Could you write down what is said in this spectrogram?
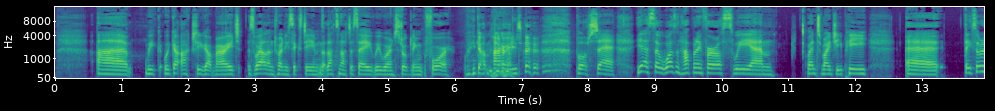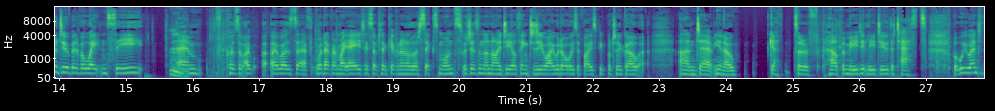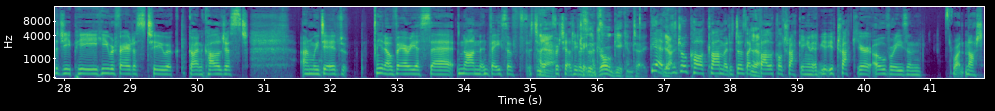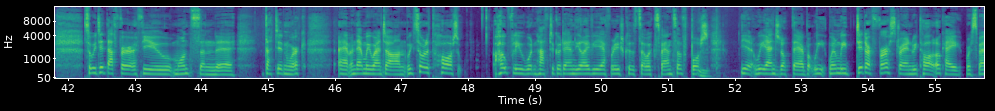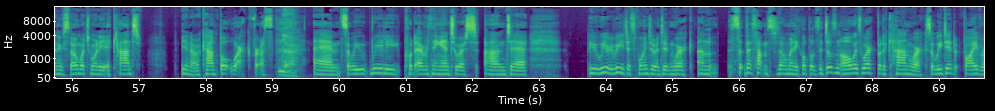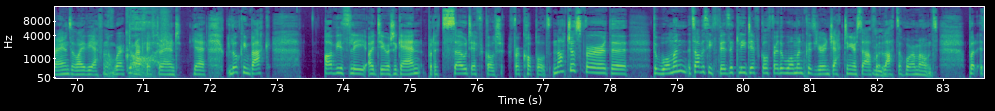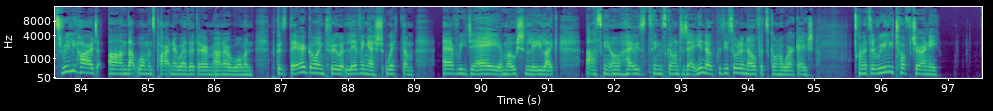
uh, we we got actually got married as well in 2016. That's not to say we weren't struggling before we got married, but uh, yeah, so it wasn't happening for us. We um, went to my GP. Uh, they sort of do a bit of a wait and see. Um, because I, I was uh, whatever my age, they sort of given another six months, which isn't an ideal thing to do. I would always advise people to go and uh, you know get sort of help immediately do the tests. But we went to the GP. He referred us to a gynecologist, and we did you know various uh, non-invasive type fertility There's treatments. a drug you can take. Yeah, there's a drug called Clomid. It does like Yeah. follicle tracking and it. You, you track your ovaries and whatnot. So we did that for a few months and uh, that didn't work. Um, and then we went on. We sort of thought hopefully we wouldn't have to go down the IVF route because it's so expensive, but. Mm. Yeah, we ended up there, but we when we did our first round, we thought, okay, we're spending so much money, it can't, you know, it can't but work for us. Yeah. Um, so we really put everything into it, and uh, we were really disappointed when it didn't work. And so this happens to so many couples. It doesn't always work, but it can work. So we did five rounds of IVF, and it worked in our fifth round. Yeah, looking back. Obviously, I'd do it again, but it's so difficult for couples. Not just for the the woman. It's obviously physically difficult for the woman because you're injecting yourself with mm. lots of hormones. But it's really hard on that woman's partner, whether they're a man or a woman, because they're going through it, living it with them every day emotionally, like asking, "Oh, how's things going today?" You know, because you sort of know if it's going to work out, and it's a really tough journey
